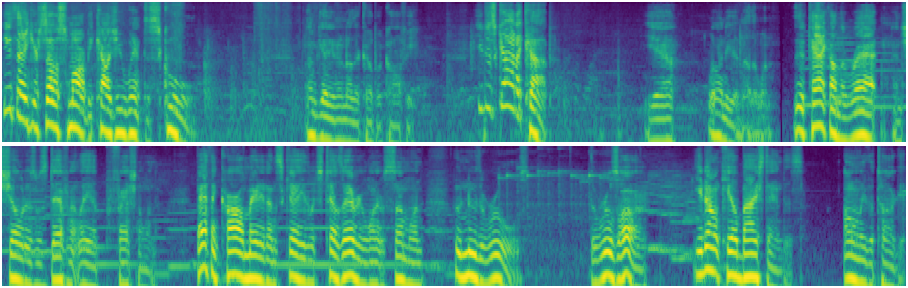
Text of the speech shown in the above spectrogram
You think you're so smart because you went to school. I'm getting another cup of coffee. You just got a cup. Yeah, well, I need another one. The attack on the rat and shoulders was definitely a professional one. Beth and Carl made it unscathed, which tells everyone it was someone who knew the rules. The rules are you don't kill bystanders, only the target.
